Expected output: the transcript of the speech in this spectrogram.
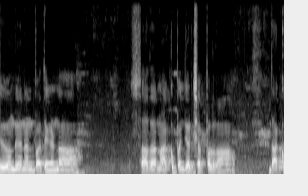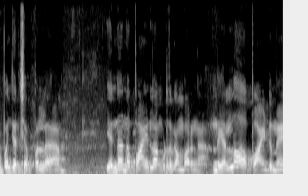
இது வந்து என்னென்னு பார்த்தீங்கன்னா சாதாரண அக்குப்பஞ்சர் செப்பல் தான். இந்த அக்குப்பஞ்சர் செப்பலில் என்னென்ன பாயிண்ட்லாம் கொடுத்துருக்கான் பாருங்கள் இந்த எல்லா பாயிண்ட்டுமே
